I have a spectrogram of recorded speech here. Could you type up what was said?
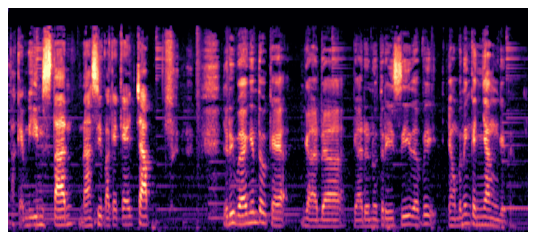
pakai mie instan, nasi pakai kecap. Jadi bayangin tuh kayak nggak ada nggak ada nutrisi tapi yang penting kenyang gitu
